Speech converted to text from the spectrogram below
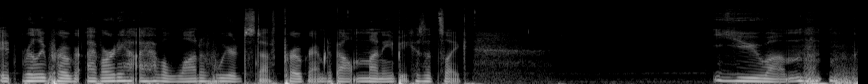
it really program I've already I have a lot of weird stuff programmed about money because it's like you um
